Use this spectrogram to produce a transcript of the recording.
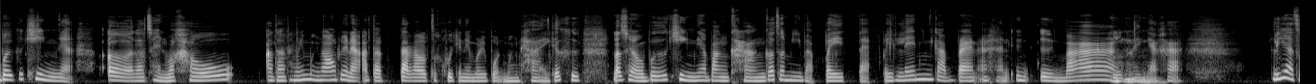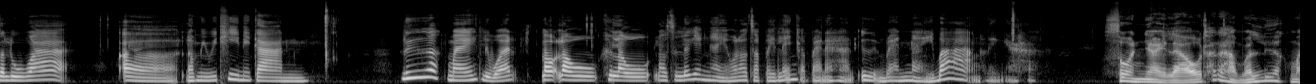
เบอร์เกอร์คิงเนี่ยเออเราจะเห็นว่าเขาเอาทั้งทั้งที่เมืองนอกด้วยนะอะแต่แต่เราจะคุยกันในบริบทเมืองไทยก็คือ เราจะเห็นว่าเบอร์เกอร์คิงเนี่ยบางครั้งก็จะมีแบบไปแตะไปเล่นกับแบรนด์อาหารอื่น ๆ บ้างอะไรเงี้ยค่ะลิอยากจะรู้ว่า เออเรามีวิธีในการเลือกไหม หรือว่าเราเราคือเราเราจะเลือกยังไง ว่าเราจะไปเล่นกับแบรนด์อาหารอื่นแบรนด์ไหนบ้างอะไรเงี้ยค่ะ ส่วนใหญ่แล้วถ้าถามว่าเลือกไหม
